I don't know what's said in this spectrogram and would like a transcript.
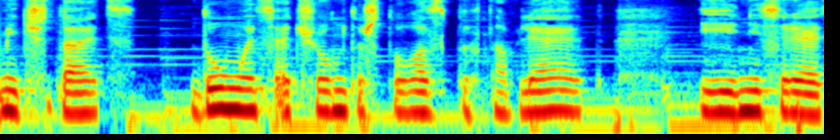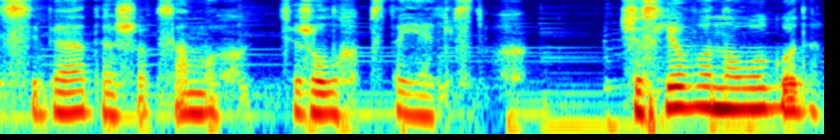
мечтать, думать о чем-то, что вас вдохновляет, и не терять себя даже в самых тяжелых обстоятельствах. Счастливого Нового года!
